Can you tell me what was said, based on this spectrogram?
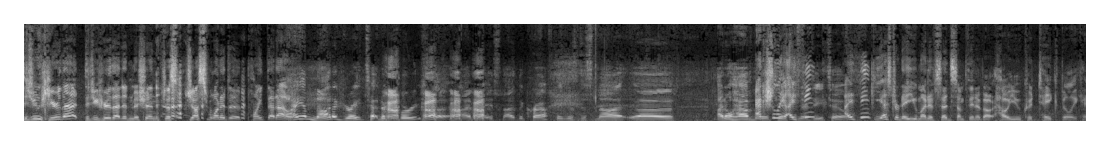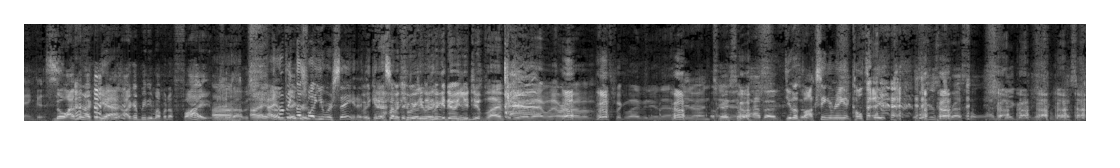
Did you hear that? Did you hear that admission? Just just wanted to point that out. I am not a great technical barista. I, it's not the craft thing is just not. Uh, I don't have the Actually, I think detail. I think yesterday you might have said something about how you could take Billy Kangas. no, I mean I could Yeah. beat, I could beat him up in a fight. Is Uh, what I was I, saying. I don't I'm think that's what than you were saying. I We think can, it has we, something we, to do can, with. we can do a YouTube live video of that one, or a Facebook live video of that later on. Okay, too. so I'll have a. Do you have a boxing ring at Cultivate? Let's just wrestle. I'm bigger. Let's wrestle.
